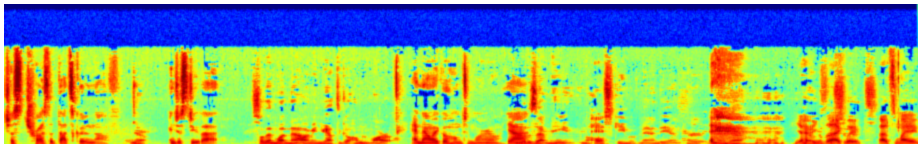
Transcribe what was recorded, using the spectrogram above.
just trust that that's good enough Yeah. and just do that. So then what now? I mean, you have to go home tomorrow. And now I go home tomorrow. Yeah. What does that mean in the whole scheme of Mandy and her yoga? Yeah, yoga exactly. pursuits? That's my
